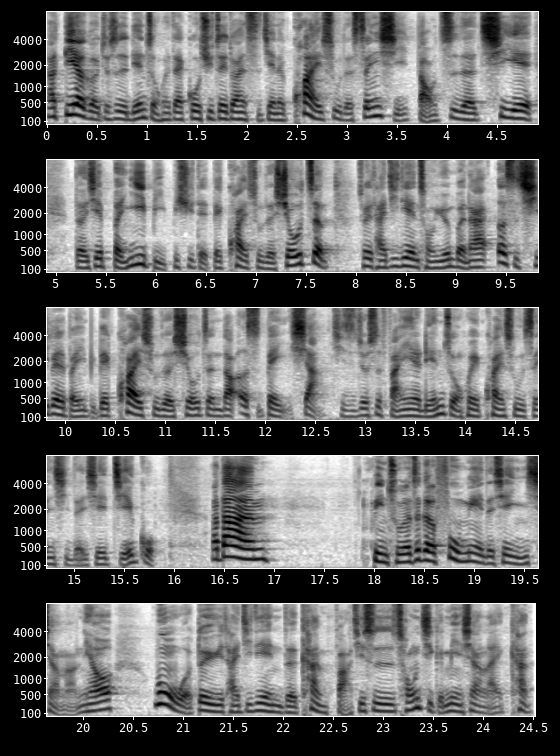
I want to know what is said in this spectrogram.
那第二个就是联准会在过去这段时间的快速的升息，导致了企业的一些本益比必须得被快速的修正，所以台积电从原本大概二十七倍的本益比被快速的修正到二十倍以下，其实就是反映了联准会快速升息的一些结果。那当然，摒除了这个负面的一些影响啊，你要。问我对于台积电的看法，其实从几个面向来看，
